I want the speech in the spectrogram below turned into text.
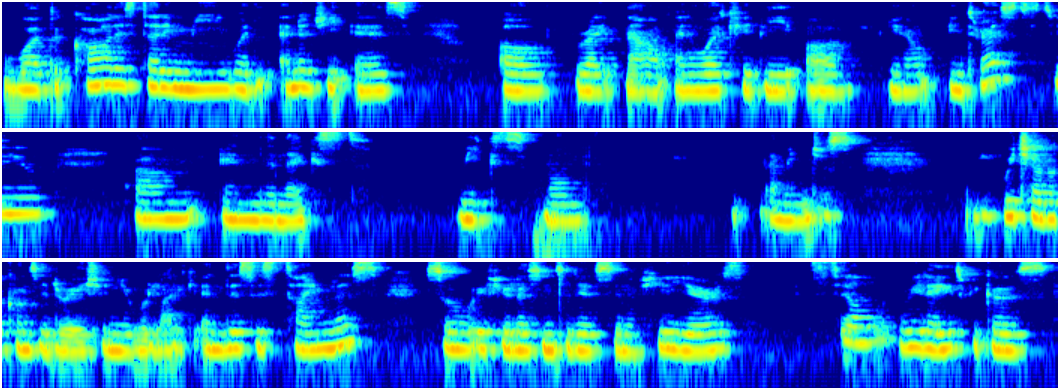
what the card is telling me, what the energy is of right now and what could be of, you know, interest to you um, in the next weeks, month. I mean, just whichever consideration you would like. And this is timeless. So if you listen to this in a few years, it still relates because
